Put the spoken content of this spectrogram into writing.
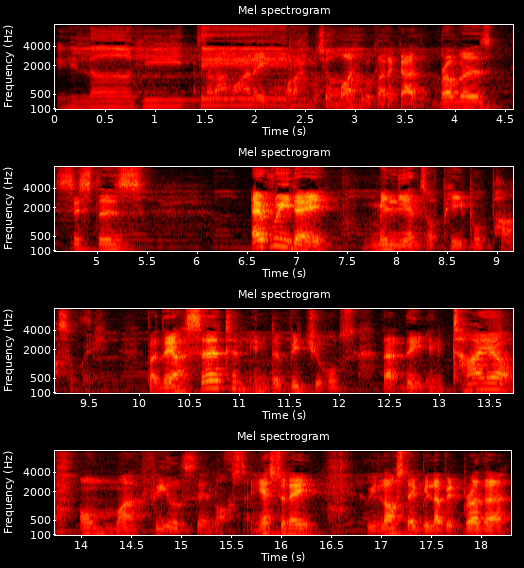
Assalamu alaikum wa rahmatullahi wa barakatuh. Brothers, sisters, every day millions of people pass away. But there are certain individuals that the entire ummah feels they lost. And yesterday we lost a beloved brother,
